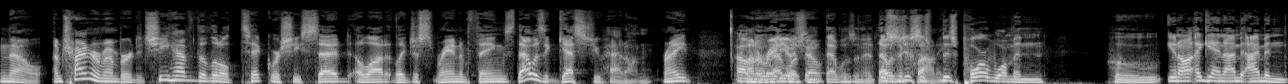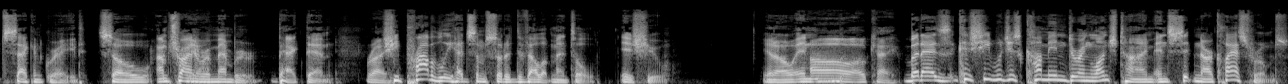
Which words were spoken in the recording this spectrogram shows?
No, I'm trying to remember. Did she have the little tick where she said a lot of like just random things? That was a guest you had on, right? Oh, on no, a radio that show. That wasn't it. That was just this, this poor woman who, you know, again, I'm I'm in second grade, so I'm trying to remember back then. Right. She probably had some sort of developmental issue, you know, and Oh, okay. but as because she would just come in during lunchtime and sit in our classrooms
